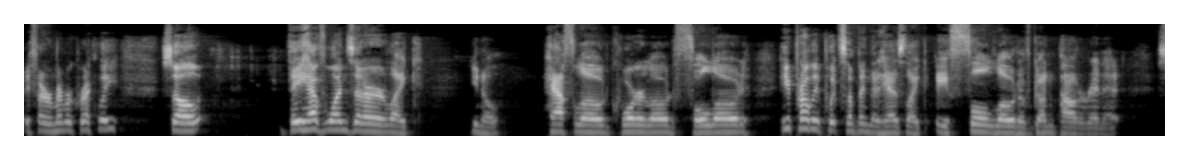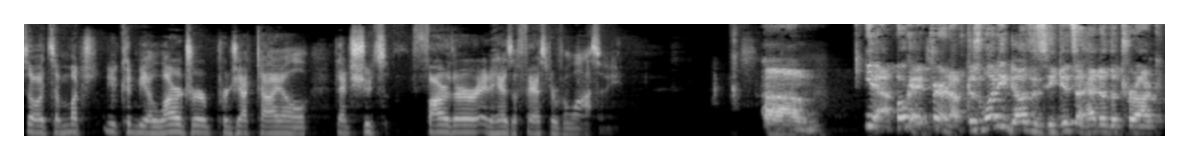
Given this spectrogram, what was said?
if I remember correctly, so they have ones that are like, you know, half load, quarter load, full load. He probably put something that has like a full load of gunpowder in it. So it's a much it could be a larger projectile that shoots farther and has a faster velocity. Um, yeah, okay, fair enough. Because what he does is he gets ahead of the truck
